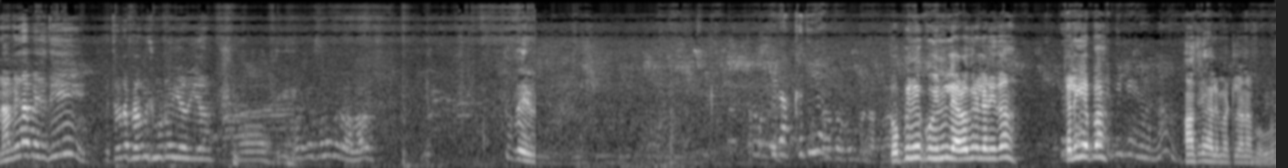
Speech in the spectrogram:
ਨੰਗ ਜਾ ਭੇਜਦੀ ਇੱਥੇ ਤਾਂ ਫਿਲਮ ਸ਼ੂਟ ਹੋਈ ਜਾਂਦੀ ਆ। ਟੋਪੀ ਰੱਖਦੀ ਆ। ਟੋਪੀ ਨਹੀਂ ਕੋਈ ਨਹੀਂ ਲੈ ਲਓ ਵੀਰੇ ਲੈਣੀ ਤਾਂ। ਚੱਲੀਏ ਆਪਾਂ। ਹਾਂ ਤੇ ਹੈਲਮਟ ਲੈਣਾ ਪਊਗਾ।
